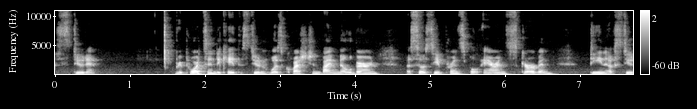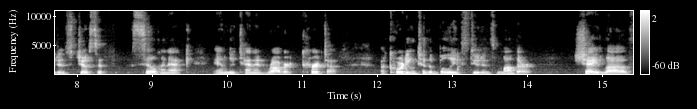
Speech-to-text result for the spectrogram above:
student. Reports indicate the student was questioned by Milburn, Associate Principal Aaron Skirvin, Dean of Students Joseph Silhanek, and Lieutenant Robert Kurta. According to the bullied student's mother, Shay Love,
